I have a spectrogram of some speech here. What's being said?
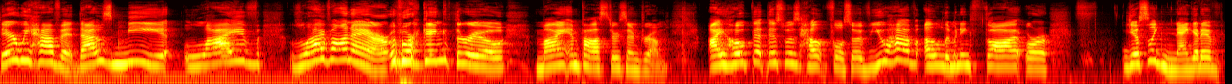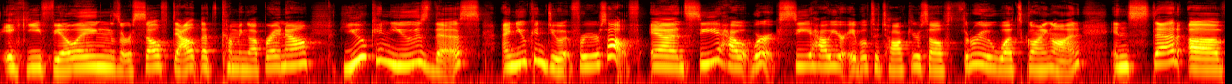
there we have it. That was me live live on air working through my imposter syndrome. I hope that this was helpful. So if you have a limiting thought or just like negative, icky feelings or self doubt that's coming up right now, you can use this and you can do it for yourself and see how it works. See how you're able to talk yourself through what's going on instead of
